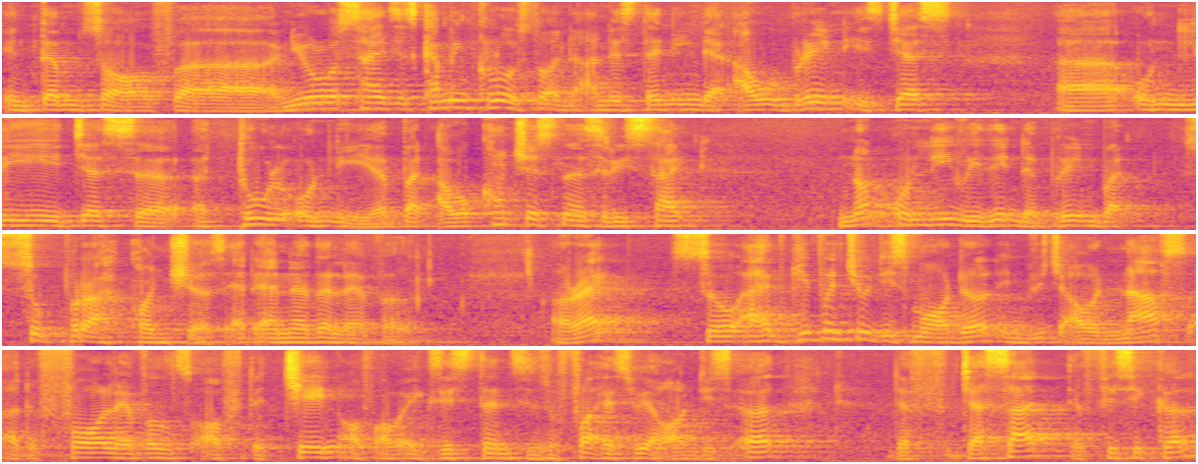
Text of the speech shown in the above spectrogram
in terms of uh, neuroscience is coming close to understanding that our brain is just uh, only just a, a tool only yeah? but our consciousness reside not only within the brain but supra conscious at another level Alright, so I have given you this model in which our nerves are the four levels of the chain of our existence insofar as we are on this earth. The jasad, the physical,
